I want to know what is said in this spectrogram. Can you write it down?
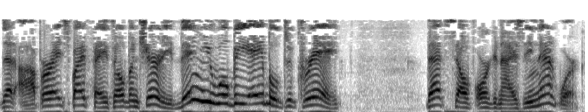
that operates by faith, hope, and charity. Then you will be able to create that self-organizing network.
